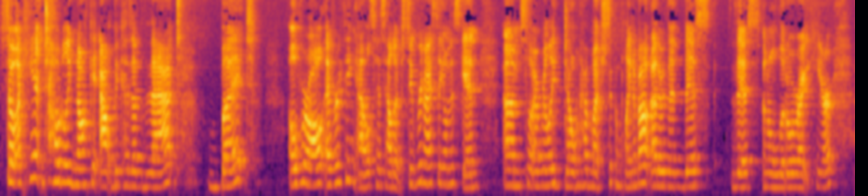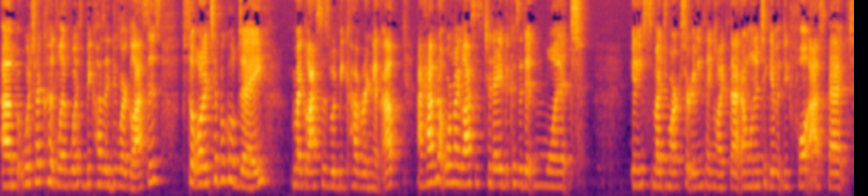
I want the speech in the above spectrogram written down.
So I can't totally knock it out because of that, but overall, everything else has held up super nicely on the skin. Um, so I really don't have much to complain about other than this, this, and a little right here, um, which I could live with because I do wear glasses. So on a typical day, my glasses would be covering it up. I have not worn my glasses today because I didn't want any smudge marks or anything like that. I wanted to give it the full aspect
